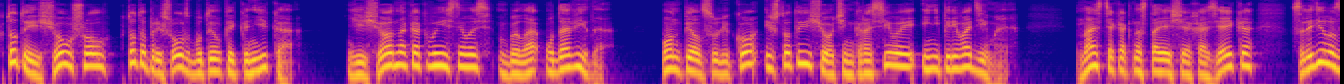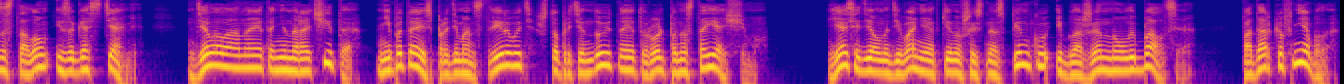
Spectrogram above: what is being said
Кто-то еще ушел, кто-то пришел с бутылкой коньяка. Еще одна, как выяснилось, была у Давида. Он пел Сулико и что-то еще очень красивое и непереводимое. Настя, как настоящая хозяйка, следила за столом и за гостями. Делала она это не нарочито, не пытаясь продемонстрировать, что претендует на эту роль по-настоящему. Я сидел на диване, откинувшись на спинку, и блаженно улыбался. Подарков не было,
